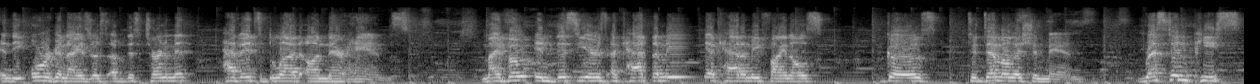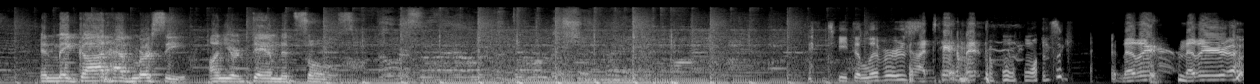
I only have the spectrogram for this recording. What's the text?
and the organizers of this tournament have its blood on their hands. My vote in this year's Academy Academy Finals goes to Demolition Man. Rest in peace, and may God have mercy on your damned souls. he delivers. God damn it! Once again, another, another,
